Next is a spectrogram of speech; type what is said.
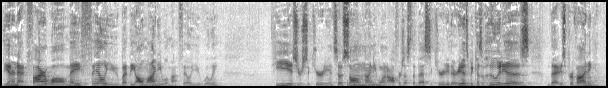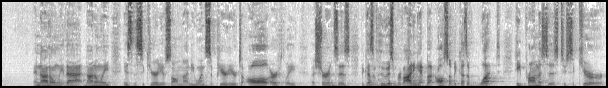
The internet firewall may fail you, but the Almighty will not fail you, will He? He is your security. And so Psalm 91 offers us the best security there is because of who it is that is providing it. And not only that, not only is the security of Psalm 91 superior to all earthly assurances because of who is providing it, but also because of what he promises to secure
